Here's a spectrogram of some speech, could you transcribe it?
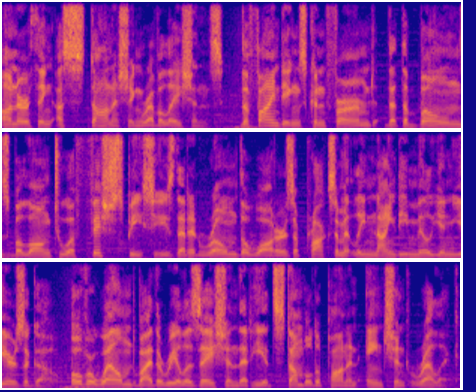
unearthing astonishing revelations. The findings confirmed that the bones belonged to a fish species that had roamed the waters approximately 90 million years ago. Overwhelmed by the realization that he had stumbled upon an ancient relic,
